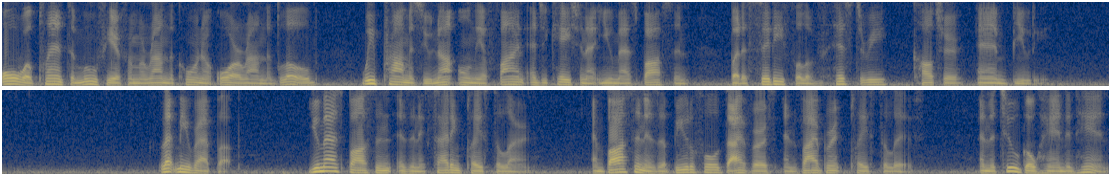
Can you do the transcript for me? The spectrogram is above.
or will plan to move here from around the corner or around the globe, we promise you not only a fine education at UMass Boston, but a city full of history, culture, and beauty. Let me wrap up. UMass Boston is an exciting place to learn, and Boston is a beautiful, diverse, and vibrant place to live and the two go hand in hand.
